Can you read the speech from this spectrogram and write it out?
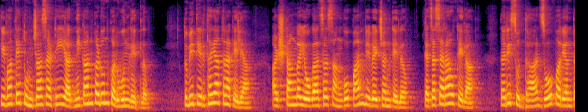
किंवा ते तुमच्यासाठी याज्ञिकांकडून करवून घेतलं तुम्ही तीर्थयात्रा केल्या अष्टांग योगाचं सांगोपान विवेचन केलं त्याचा सराव केला. तरीसुद्धा जोपर्यंत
